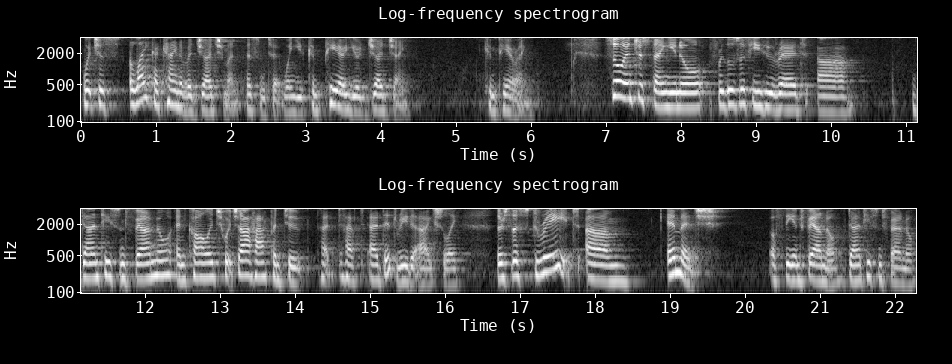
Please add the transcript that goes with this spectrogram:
Which is like a kind of a judgment, isn't it? When you compare, you're judging, comparing. So interesting, you know, for those of you who read uh, Dante's Inferno in college, which I happened to have, I did read it actually. There's this great um, image of the Inferno, Dante's Inferno,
